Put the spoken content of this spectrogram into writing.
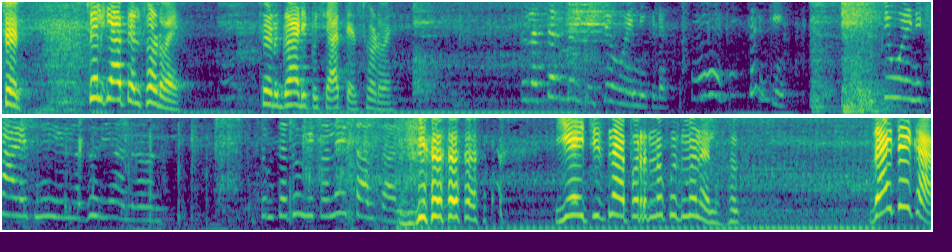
चल चल की आत्याला सोडवाय. चढ गाडी पशी आत्याला सोडवाय. तुला चल म्हणते चिवणीकडे चल की. शाळेत घरी आणल तुमच्या दोघीचा लय चाल चाल यायचीच नाही परत नकोच म्हणाल. जायचंय का?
